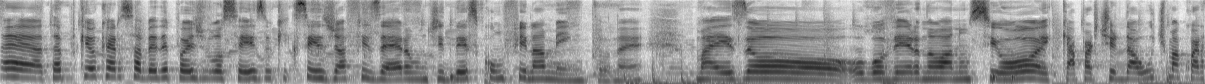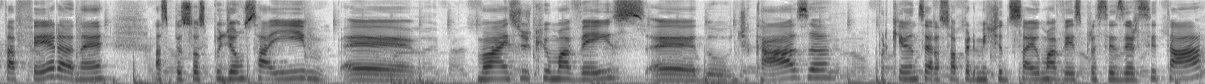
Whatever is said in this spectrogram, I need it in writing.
É, até porque eu quero saber depois de vocês o que, que vocês já fizeram de desconfinamento, né? Mas o, o governo anunciou que a partir da última quarta-feira, né, as pessoas podiam sair é, mais do que uma vez é, do, de casa, porque antes era só permitido sair uma vez para se exercitar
